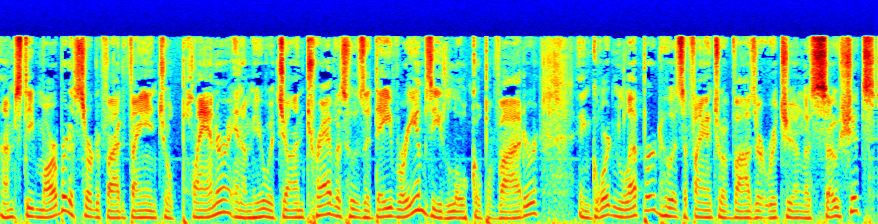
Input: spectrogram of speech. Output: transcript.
I'm Steve Marbert, a certified financial planner, and I'm here with John Travis, who is a Dave Ramsey local provider, and Gordon Leopard, who is a financial advisor at Richard Young Associates.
